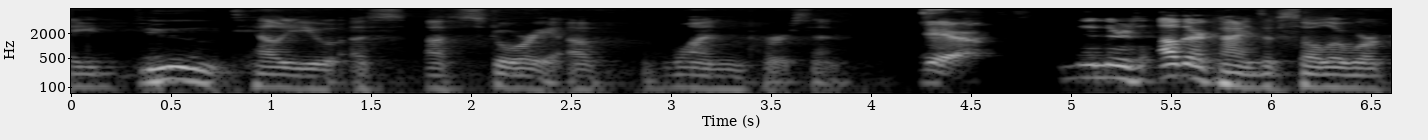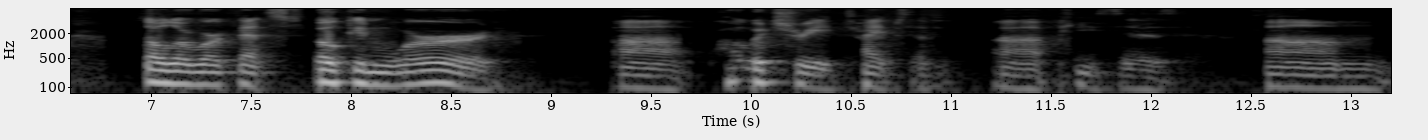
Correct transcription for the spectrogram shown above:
They do tell you a, a story of one person. Yeah. And then there's other kinds of solo work. Solo work that's spoken word, uh, poetry types of uh, pieces, um,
